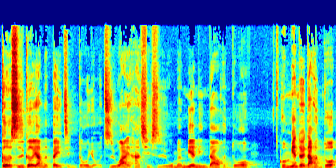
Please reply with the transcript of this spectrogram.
各式各样的背景都有之外，它其实我们面临到很多，我们面对到很多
